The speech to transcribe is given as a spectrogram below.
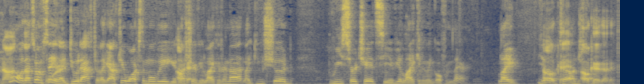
Not, no, that's not what I'm saying. Like, do it after. Like, after you watch the movie, you're not Okay. sure if you like it or not. Like, you should research it, see if you like it, and then go from there. Like, you know, okay, to understand okay, it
